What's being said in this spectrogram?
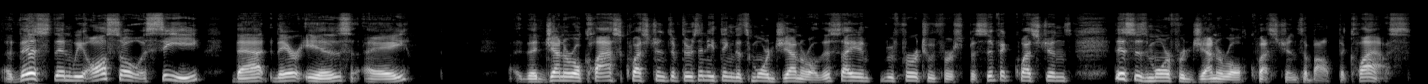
this, then we also see that there is a the general class questions, if there's anything that's more general. This I refer to for specific questions. This is more for general questions about the class.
